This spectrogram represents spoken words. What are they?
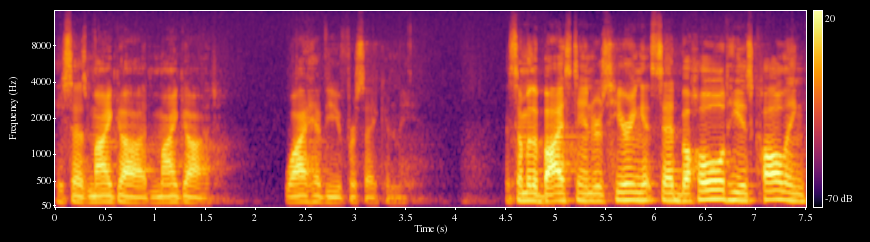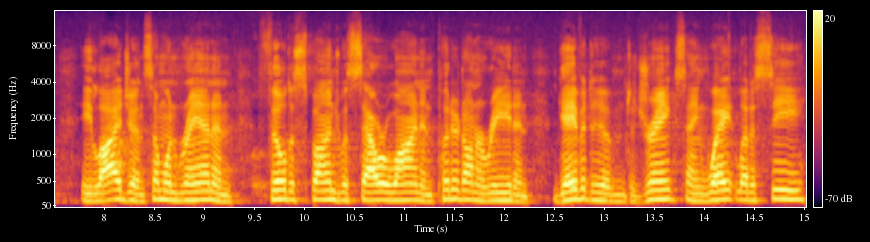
He says, My God, my God, why have you forsaken me? And some of the bystanders, hearing it, said, Behold, he is calling Elijah. And someone ran and filled a sponge with sour wine and put it on a reed and gave it to him to drink, saying, Wait, let us see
